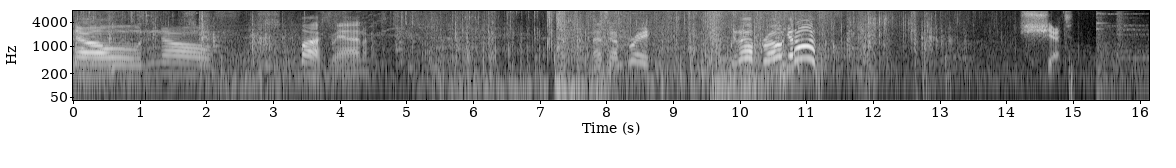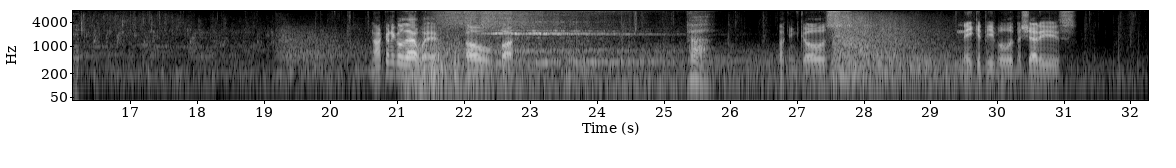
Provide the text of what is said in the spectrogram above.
No, no. Fuck, man. That's gonna break. Get up, bro, get up! Shit. Not gonna go that way. Oh, fuck. Fucking ghosts. Naked people with machetes.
